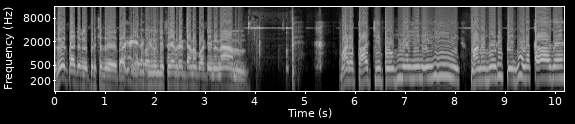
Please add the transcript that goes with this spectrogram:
ஏதோ ஒரு பாட்டு உங்களுக்கு பிடிச்சது பாட்டு. எனக்கு கொஞ்சம் ஃபேவரட்டான பாட்டு என்னன்னா மரப்பாச்சி பொம்மையினை பெண் உனக்காக.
